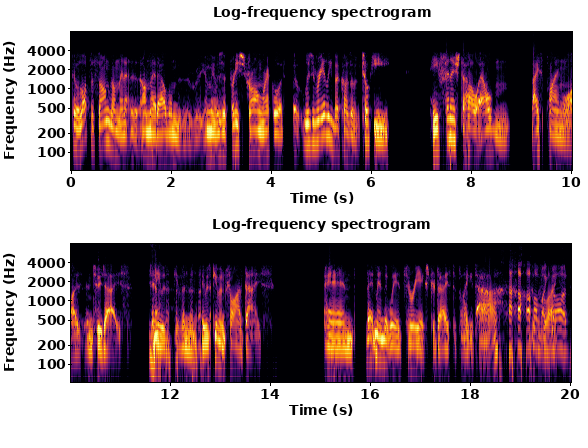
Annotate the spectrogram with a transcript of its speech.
There were lots of songs on that on that album. I mean, it was a pretty strong record. It was really because of Tookie. He finished the whole album, bass playing wise, in two days, and he was given he was given five days, and that meant that we had three extra days to play guitar. oh my like- god,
